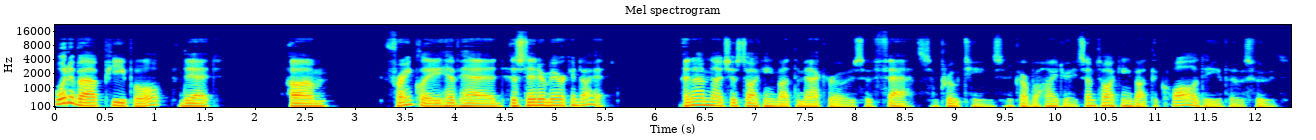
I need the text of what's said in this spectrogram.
What about people that, um, frankly, have had a standard American diet? And I'm not just talking about the macros of fats and proteins and carbohydrates. I'm talking about the quality of those foods.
